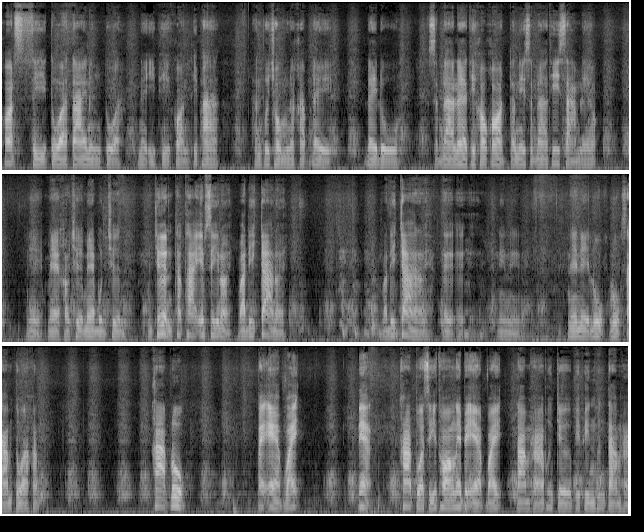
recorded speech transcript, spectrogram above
คลอดสี่ตัวตายหนึ่งตัวในอีพีก่อนที่พาท่านผู้ชมนะครับได้ได้ดูสัปดาห์แรกที่เขาคลอดตอนนี้สัปดาห์ที่สามแล้ว นี่แม่เขาชื่อแม่บุญชื่นบุญชื่นทักทาย FC หน่อยวัดดีจ้าหน่อยวัดดีจ้าหน่อยเออเออเนี่นี่นี่นี่ลูกลูกสามตัวครับ คาบลูก ไปแอบไว้ เนี่ยคาบตัวสีทองเนี่ยไปแอบไว้ ตามหาเพิ่งเจอ พี่พินเพิ่งตามหา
